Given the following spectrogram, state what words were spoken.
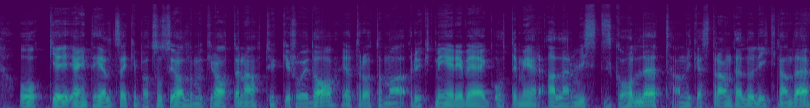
Och eh, jag är inte helt säker på att Socialdemokraterna tycker så idag. Jag tror att de har ryckt mer iväg åt det mer alarmistiska hållet, Annika Strandhäll och liknande.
